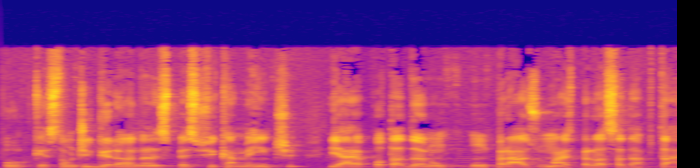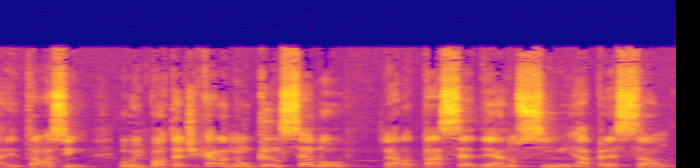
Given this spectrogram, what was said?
por questão de grana especificamente, e a Apple está dando um, um prazo mais para ela se adaptar. Então, assim, o importante é que ela não cancelou. Ela está cedendo sim à pressão,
